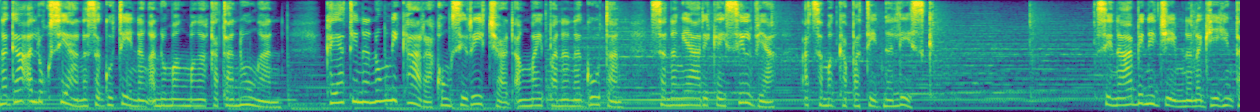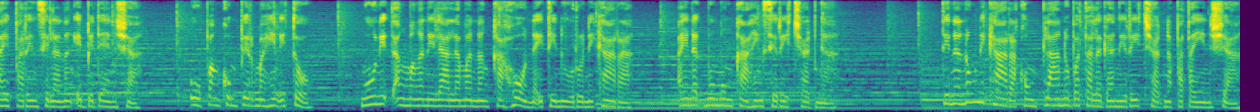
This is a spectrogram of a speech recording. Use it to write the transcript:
Nag-aalok siya na sagutin ang anumang mga katanungan, kaya tinanong ni Kara kung si Richard ang may pananagutan sa nangyari kay Sylvia at sa magkapatid na Lisk. Sinabi ni Jim na naghihintay pa rin sila ng ebidensya upang kumpirmahin ito Ngunit ang mga nilalaman ng kahon na itinuro ni Kara ay nagmumungkahing si Richard nga. Tinanong ni Kara kung plano ba talaga ni Richard na patayin siya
